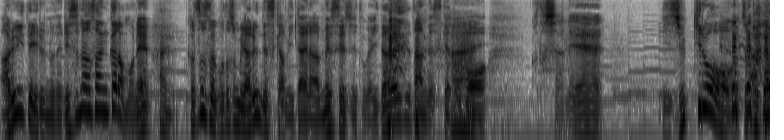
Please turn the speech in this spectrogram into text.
歩いているのでリスナーさんからもねはい。「勝尾さん今年もやるんですか?」みたいなメッセージとかいただいてたんですけども、はい今年はね20キロをちょっとこう、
